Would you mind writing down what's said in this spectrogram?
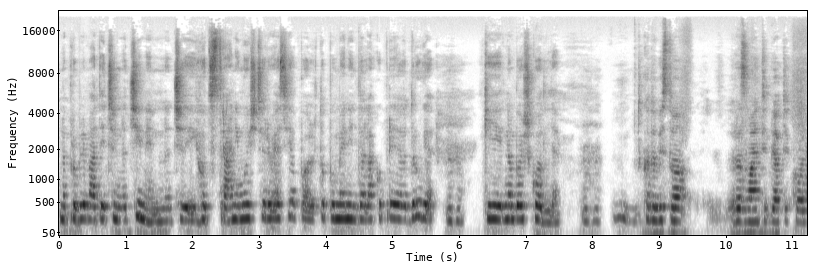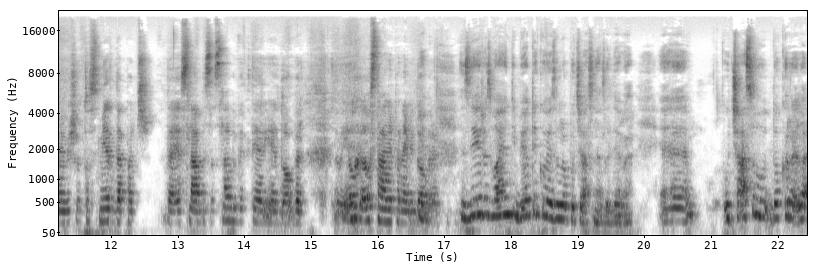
na problematičen način. In če jih odstranimo iz črvesja, pa to pomeni, da lahko pridejo druge, uh mhm. -huh. ki nam bojo škodile. Uh mhm. -huh. Tako da v bistvu razvoj antibiotikov ne bi šel v to smer, da, pač, da je slab za slabe bakterije, dober, ja. ostale pa ne bi dobre. Ja. Zdaj, razvoj antibiotikov je zelo počasna zadeva. E, v času, dokler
